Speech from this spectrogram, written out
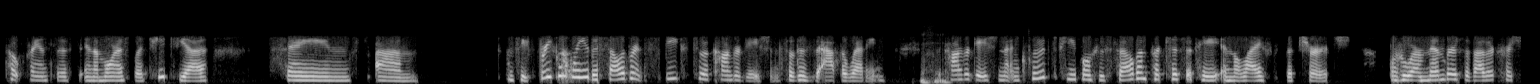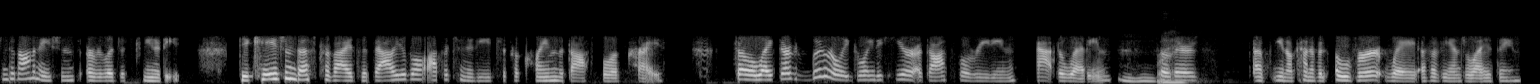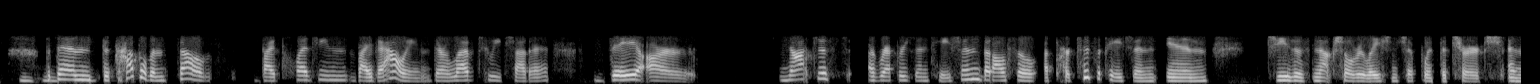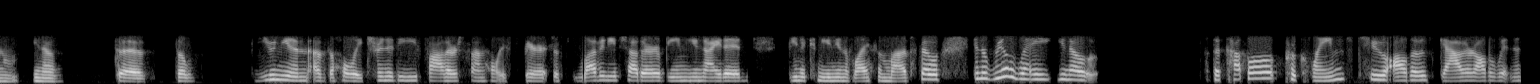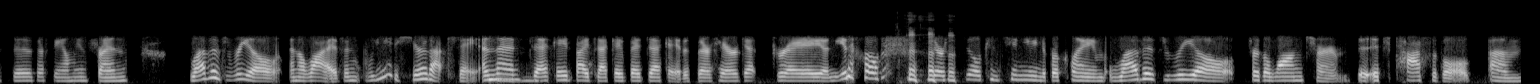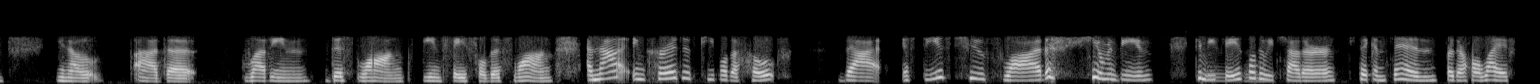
Pope Francis in Amoris Laetitia saying, um, let's see, frequently the celebrant speaks to a congregation. So this is at the wedding. Mm-hmm. The congregation that includes people who seldom participate in the life of the church or who are members of other Christian denominations or religious communities. The occasion thus provides a valuable opportunity to proclaim the gospel of Christ. So, like, they're literally going to hear a gospel reading at the wedding. Mm-hmm. So Right. there's a, you know, kind of an overt way of evangelizing. Mm-hmm. But then the couple themselves, by pledging, by vowing their love to each other, they are not just a representation, but also a participation in Jesus' nuptial relationship with the church, and you know, the the union of the Holy Trinity, Father, Son, Holy Spirit, just loving each other, being united, being a communion of life and love. So, in a real way, you know, the couple proclaims to all those gathered, all the witnesses, their family and friends, love is real and alive. And we need to hear that today. And then, decade by decade by decade, as their hair gets gray and, you know, they're still continuing to proclaim love is real for the long term. It's possible. Um, you know, uh, the loving this long, being faithful this long. And that encourages people to hope that if these two flawed human beings can be faithful to each other, thick and thin, for their whole life,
